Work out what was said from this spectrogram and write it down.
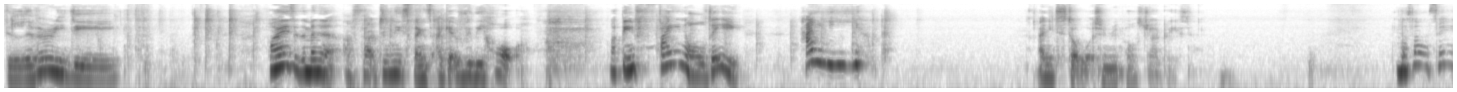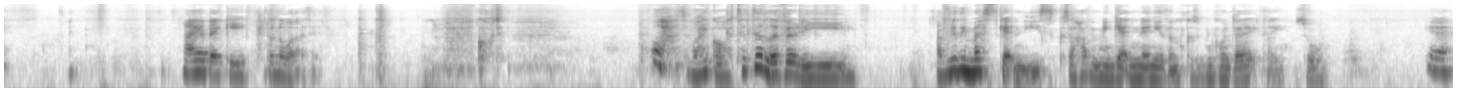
delivery day. Why is it the minute I start doing these things, I get really hot? I've been fine all day. Hi! I need to stop watching RuPaul's Drag Race. What's that say? Hiya, Becky. Don't know what that says. God. Oh, so I got a delivery. I've really missed getting these because I haven't been getting many of them because I've been going directly. So, yeah.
